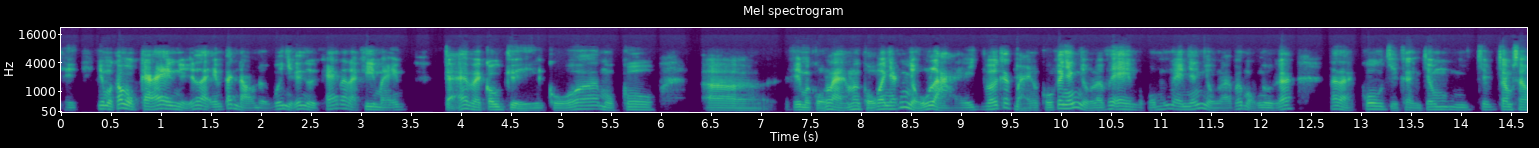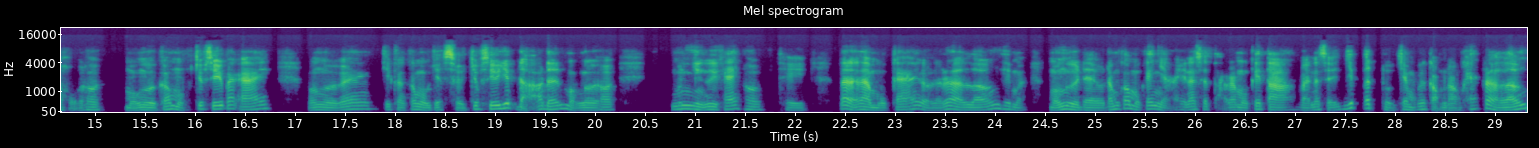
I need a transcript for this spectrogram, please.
thì nhưng mà có một cái em nghĩ là em tác động được với những cái người khác đó là khi mà em kể về câu chuyện của một cô uh, khi mà cổ làm cổ có nhắn nhủ lại với các bạn cổ có nhắn nhủ lại với em cổ muốn em nhắn nhủ lại với mọi người á. Đó là cô chỉ cần trong trong, trong xã hội thôi mọi người có một chút xíu bác ái mọi người có, chỉ cần có một sự chút xíu giúp đỡ đến mọi người thôi muốn những người khác thôi. Thì nó đã là một cái gọi là rất là lớn. Khi mà mỗi người đều đóng góp một cái nhỏ thì nó sẽ tạo ra một cái to và nó sẽ giúp ích được cho một cái cộng đồng khác rất là lớn.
